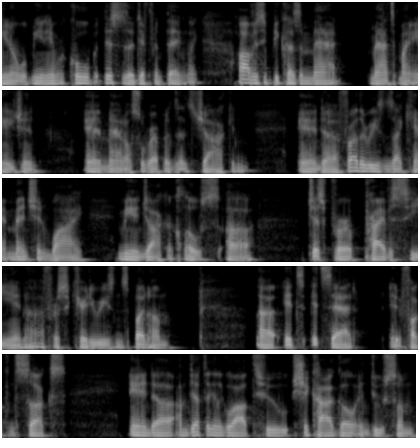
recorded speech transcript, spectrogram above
you know, me and him were cool, but this is a different thing. Like obviously because of Matt, Matt's my agent, and Matt also represents Joc, and and uh, for other reasons I can't mention why me and Joc are close, uh, just for privacy and uh, for security reasons. But um, uh, it's it's sad. It fucking sucks. And uh, I'm definitely gonna go out to Chicago and do some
